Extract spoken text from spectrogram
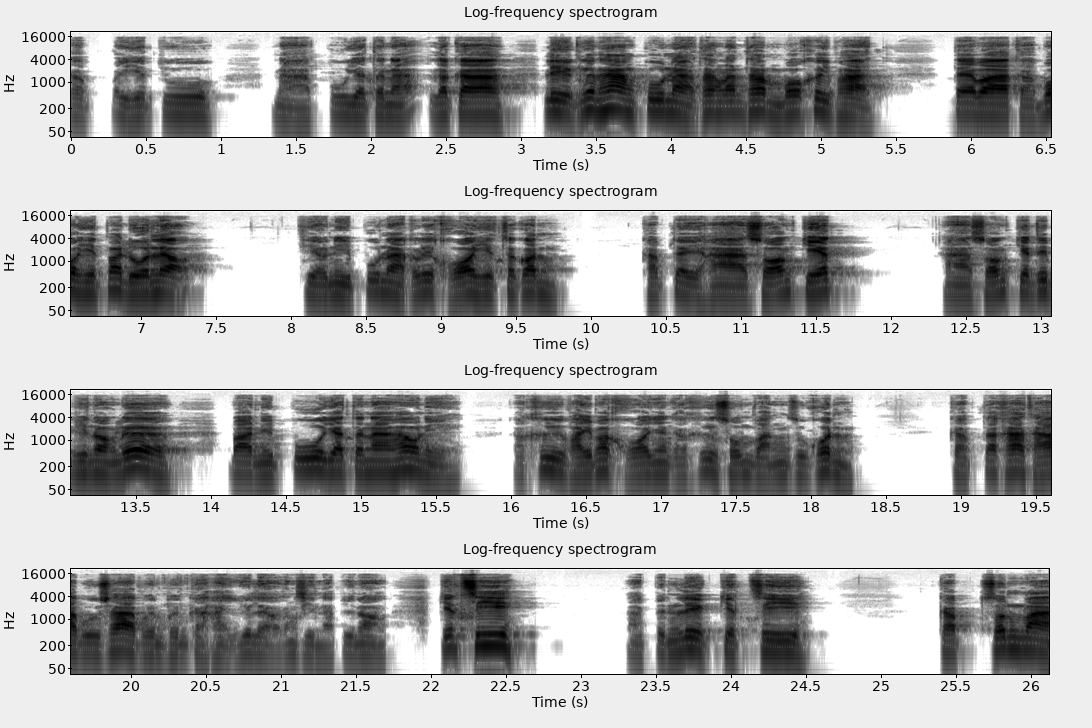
ครับไปเฮ็ดอยู่หน้าปู่ยตนะ แล้วก็เลขเงินห้างปู่นาคทางร้านถ้ำบ่เคยพลาด แต่ว่าก็บ่เฮ็ดมาโดนแล้วเที่ยวนี้ปู่นาคก็เลยขอเฮ็ดซะก่อนครับได้527 527ที่พี่น้องเด้อบ้านนี้ปู่ยตนะเฮานี่ ก็คือไผมาขอหยังก็คือสมหวังสุคน กับตะคาถาบูชาเพิ่นเพิ่นก็ให้อยู่แล้วทั้งสิ้นนะพี่น้อง74อ่าเป็นเลข74กับส่วนมา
